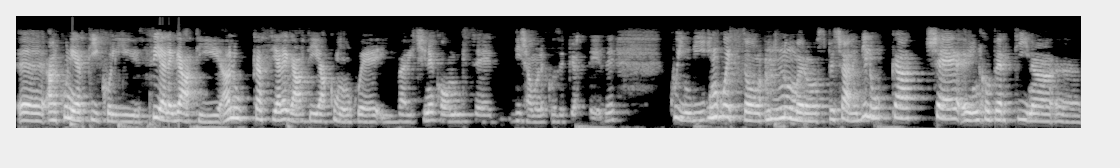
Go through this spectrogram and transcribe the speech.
eh, alcuni articoli sia legati a Lucca sia legati a comunque i vari cinecomics e diciamo le cose più attese. Quindi in questo numero speciale di Lucca c'è in copertina eh,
